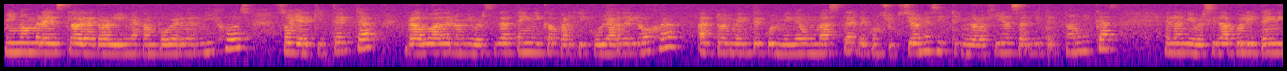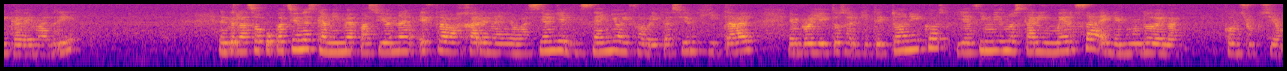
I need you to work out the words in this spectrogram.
Mi nombre es Claudia Carolina Campoverde Armijos, soy arquitecta, graduada en la Universidad Técnica Particular de Loja. Actualmente culminé un máster de Construcciones y Tecnologías Arquitectónicas en la Universidad Politécnica de Madrid. Entre las ocupaciones que a mí me apasionan es trabajar en la innovación y el diseño y fabricación digital en proyectos arquitectónicos y asimismo estar inmersa en el mundo de la construcción.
